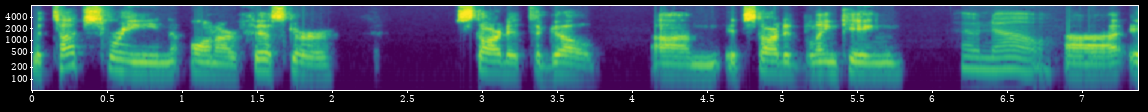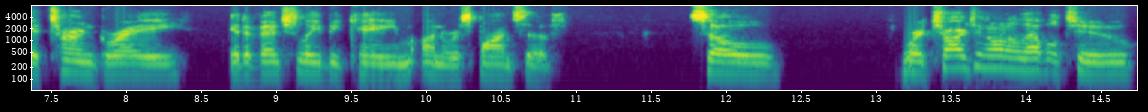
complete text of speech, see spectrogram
the touchscreen on our Fisker started to go. Um, it started blinking. Oh, no. Uh, it turned gray. It eventually became unresponsive. So we're charging on a level two.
